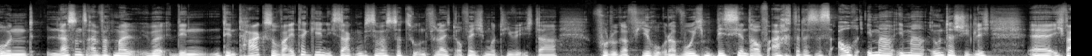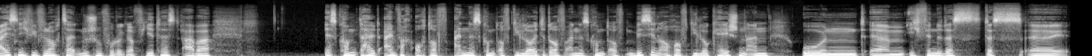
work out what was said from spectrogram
und lass uns einfach mal über den, den Tag so weitergehen. Ich sage ein bisschen was dazu und vielleicht auch, welche Motive ich da fotografiere oder wo ich ein bisschen drauf achte. Das ist auch immer, immer unterschiedlich. Äh, ich weiß nicht, wie viele Hochzeiten du schon fotografiert hast, aber es kommt halt einfach auch drauf an, es kommt auf die Leute drauf an, es kommt auf ein bisschen auch auf die Location an. Und ähm, ich finde, dass das äh,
